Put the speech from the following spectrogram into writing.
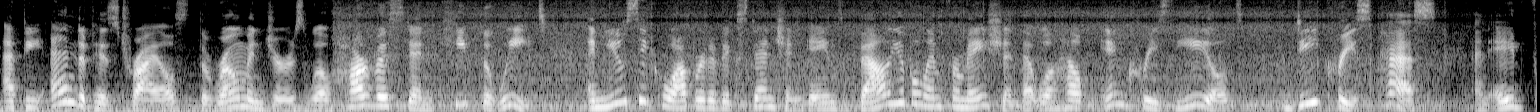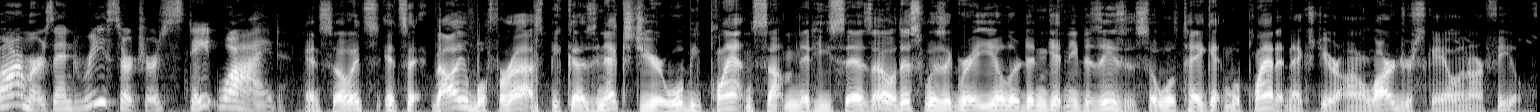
At the end of his trials, the Romingers will harvest and keep the wheat, and UC Cooperative Extension gains valuable information that will help increase yields, decrease pests, and aid farmers and researchers statewide. And so it's it's uh, valuable for us because next year we'll be planting something that he says, "Oh, this was a great yield or didn't get any diseases." So we'll take it and we'll plant it next year on a larger scale in our fields.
